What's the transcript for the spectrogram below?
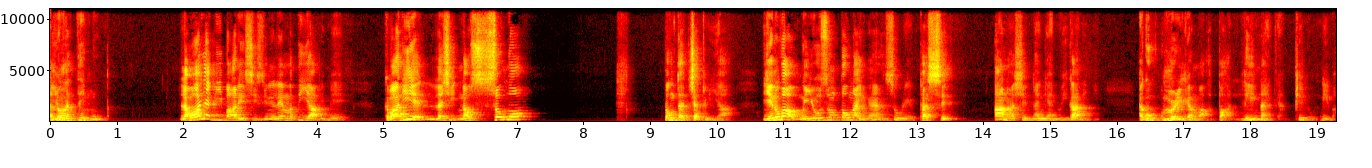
အလွမ်းသိမ့်မှုလဝါရိုက်ပြီးပါလေးစီစဉ်နေလဲမသိရပါမယ်ကဘာကြီးရဲ့လက်ရှိနောက်ဆုံးသောတုံးသက်ချက်တွေရအရင်တော့ကဝင်ရိုးစွန်းသုံးနိုင်ငံဆိုတဲ့ဖက်စစ်အာဏာရှင်နိုင်ငံတွေကနေပြီးအခုအမေရိကန်မှာအပါ၄နိုင်ငံဖြစ်လို့နေပါ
